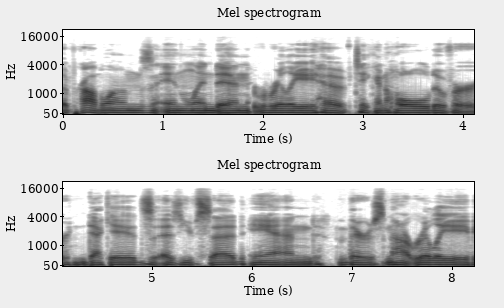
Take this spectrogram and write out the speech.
The problems in Linden really have taken hold over decades, as you've said, and there's not really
